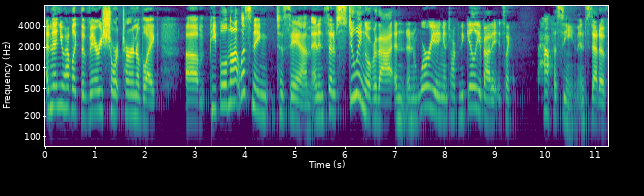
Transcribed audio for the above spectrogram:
and then you have like the very short turn of like, um, people not listening to Sam. And instead of stewing over that and, and worrying and talking to Gilly about it, it's like half a scene instead of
